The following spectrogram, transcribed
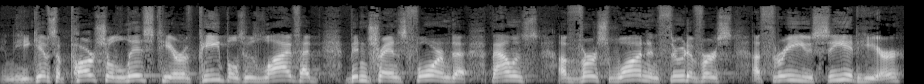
And he gives a partial list here of peoples whose lives had been transformed. The balance of verse 1 and through to verse uh, 3, you see it here.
